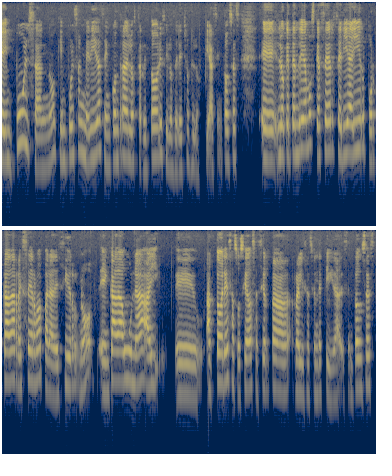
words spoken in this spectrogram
que impulsan, ¿no? Que impulsan medidas en contra de los territorios y los derechos de los pias. Entonces, eh, lo que tendríamos que hacer sería ir por cada reserva para decir, ¿no? En cada una hay actores asociados a cierta realización de actividades. Entonces,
